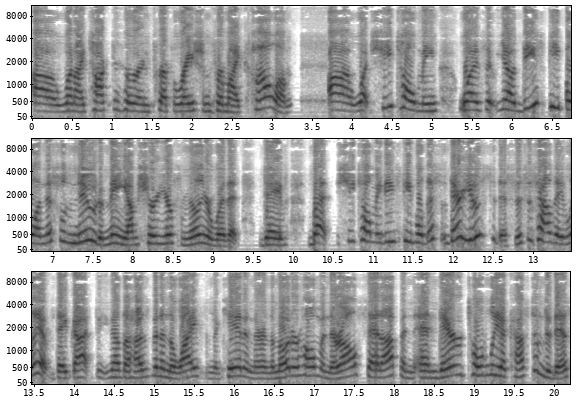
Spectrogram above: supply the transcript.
uh, when I talked to her in preparation for my column, uh, what she told me was that you know these people, and this was new to me. I'm sure you're familiar with it, Dave. But she told me these people, this they're used to this. This is how they live. They've got you know the husband and the wife and the kid, and they're in the motorhome, and they're all set up, and and they're totally accustomed to this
